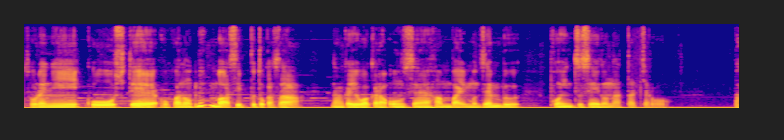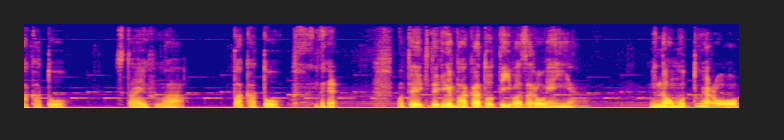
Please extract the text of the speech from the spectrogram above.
それに、こうして他のメンバーシップとかさ、なんか弱から温泉販売も全部ポイント制度になったっちゃろ。バカと、スタイフは、バカと、ね。もう定期的にバカとって言わざるをえんやん。みんな思っとやろ？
